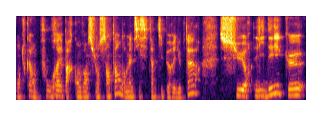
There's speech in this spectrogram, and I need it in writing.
en tout cas on pourrait par convention s'entendre, même si c'est un petit peu réducteur, sur l'idée que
